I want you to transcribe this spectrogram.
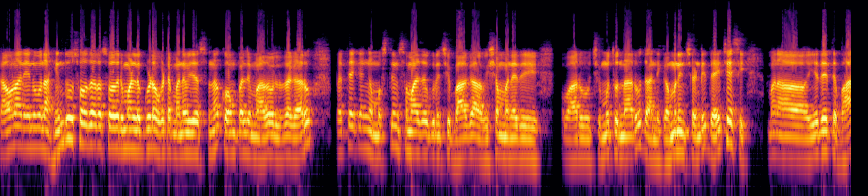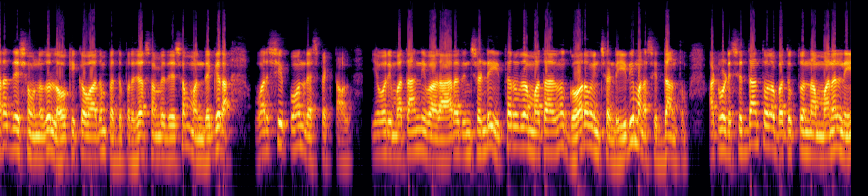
కావున నేను నా హిందూ సోదర సోదరిమణులకు కూడా ఒకటే మనవి చేస్తున్నా. కోంపల్లి మాధవలత గారు ప్రత్యేకంగా ముస్లిం సమాజం గురించి బాగా విషయం అనేది వారు చిమ్ముతున్నారు. దాన్ని గమనించండి. దయచేసి మన ఏదైతే భారతదేశం ఉన్నదో లౌకికవాదం పెద్ద ప్రజాస్వామ్య దేశం మన దగ్గర వర్షిప్ ఓన్ రెస్పెక్ట్ ఆల్ ఎవరి మతాన్ని వారు ఆరాధించండి ఇతరుల మతాలను గౌరవించండి. ఇది మన సిద్ధాంతం. అటువంటి సిద్ధాంతంలో బతుకుతున్న మనల్ని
